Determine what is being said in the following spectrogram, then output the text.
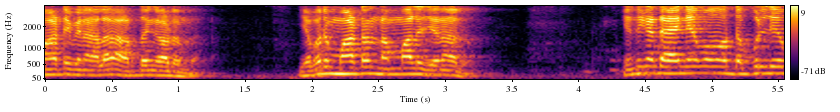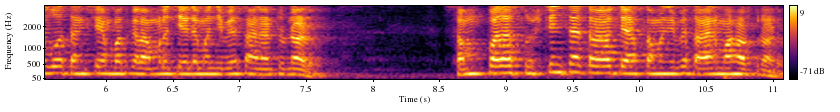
మాట వినాలా? అర్థం కావడం ఎవరి మాటలు నమ్మాలి జనాలు? ఎందుకంటే ఆయనేమో డబ్బులు లేవు సంక్షేమ పథకాలు అమలు చేయలేమని చెప్పేసి ఆయన అంటున్నాడు. సంపద సృష్టించిన తర్వాత చేస్తామని చెప్పేసి ఆయన మాట్లాడుతున్నాడు.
